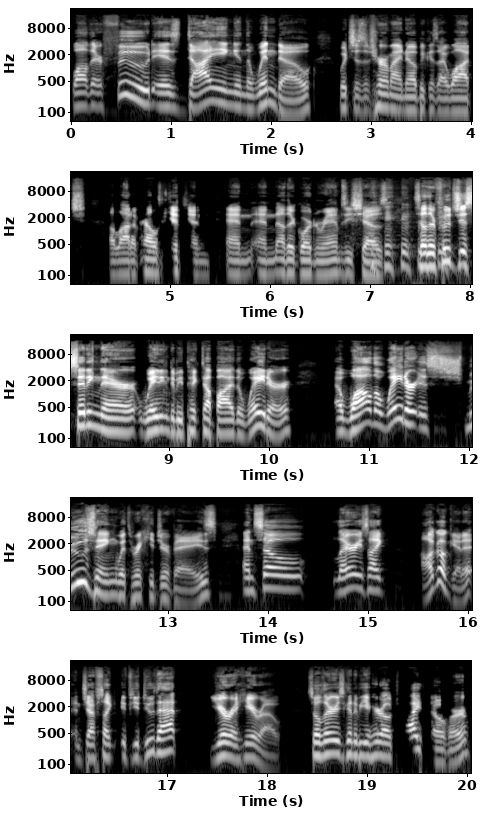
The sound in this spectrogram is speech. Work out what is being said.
while their food is dying in the window, which is a term I know because I watch a lot of Hell's Kitchen and and other Gordon Ramsay shows. so their food's just sitting there waiting to be picked up by the waiter. And while the waiter is schmoozing with Ricky Gervais, and so Larry's like, "I'll go get it," and Jeff's like, "If you do that, you're a hero." So Larry's going to be a hero twice over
